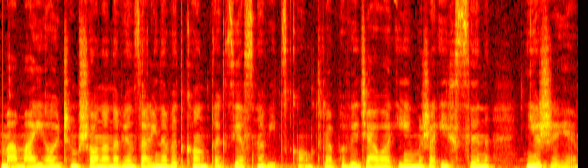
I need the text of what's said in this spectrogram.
mama i ojczym Shona nawiązali nawet kontakt z Jasnowicką, która powiedziała im, że ich syn nie żyje.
